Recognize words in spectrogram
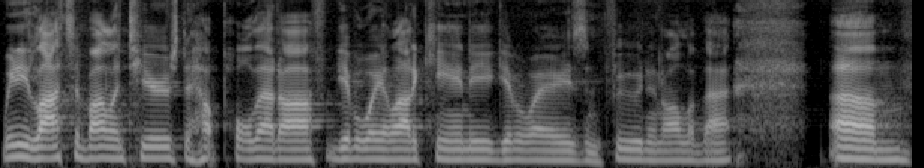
we need lots of volunteers to help pull that off, give away a lot of candy, giveaways, and food, and all of that. Um,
